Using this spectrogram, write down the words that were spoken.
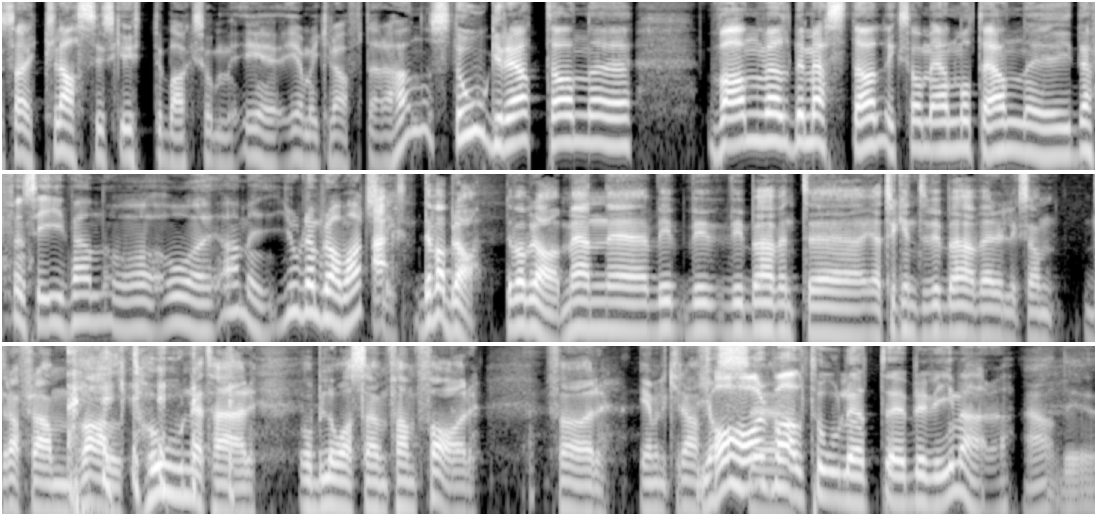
så klassisk ytterback som e- Emil Kraft där? Han stod rätt, han eh, vann väl det mesta, liksom en mot en i defensiven och, och ja, men, gjorde en bra match. Liksom. Det var bra, det var bra, men eh, vi, vi, vi, behöver inte, jag tycker inte vi behöver liksom dra fram valthornet här och blåsa en fanfar för Emil Krafts... Jag har eh, valthornet eh, bredvid mig här. Ja, det,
